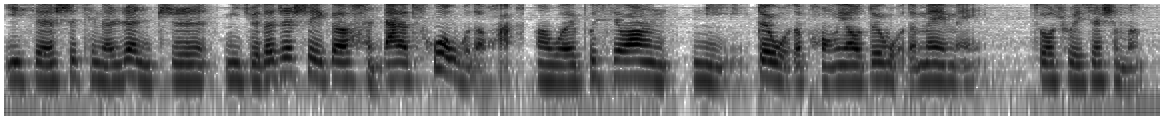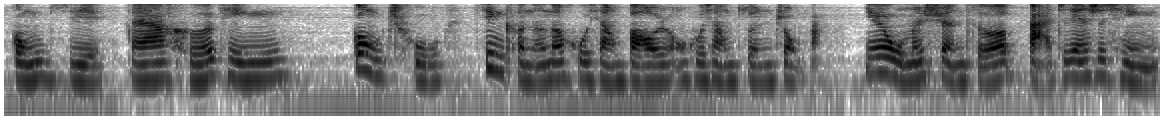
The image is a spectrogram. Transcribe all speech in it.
一些事情的认知，你觉得这是一个很大的错误的话，啊，我也不希望你对我的朋友、对我的妹妹做出一些什么攻击。大家和平共处，尽可能的互相包容、互相尊重吧。因为我们选择把这件事情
